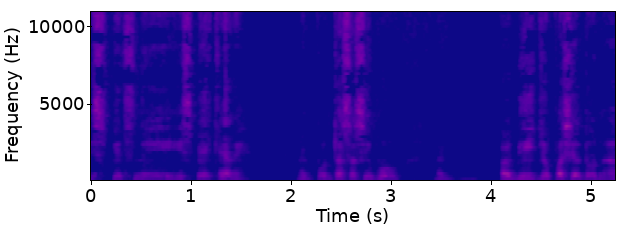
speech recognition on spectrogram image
speech ni Speaker eh. Nagpunta sa Cebu Nagpa-video pa siya doon na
